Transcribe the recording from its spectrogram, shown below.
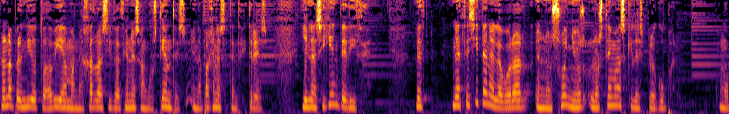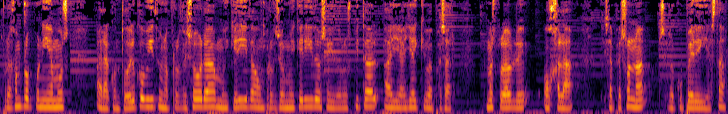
no han aprendido todavía a manejar las situaciones angustiantes, en la página 73. Y en la siguiente dice, necesitan elaborar en los sueños los temas que les preocupan. Como por ejemplo poníamos, ahora con todo el COVID, una profesora muy querida un profesor muy querido se ha ido al hospital, ay, ay, ay, ¿qué va a pasar? Lo más probable, ojalá, que esa persona se recupere y ya está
